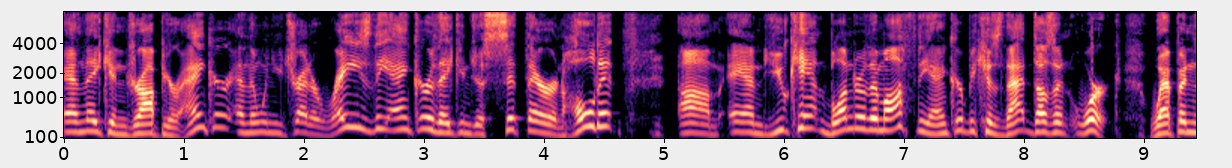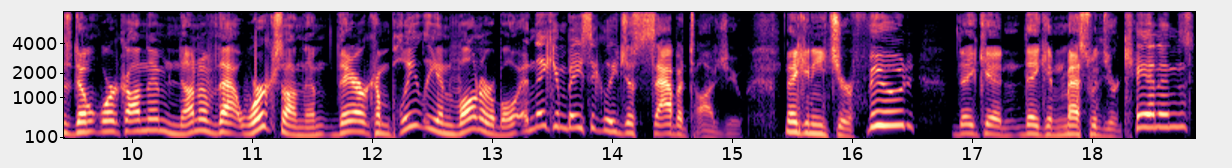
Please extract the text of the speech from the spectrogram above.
and they can drop your anchor. And then when you try to raise the anchor, they can just sit there and hold it. Um, and you can't blunder them off the anchor because that doesn't work. Weapons don't work on them. None of that works on them. They are completely invulnerable and they can basically just sabotage you. They can eat your food. They can they can mess with your cannons.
